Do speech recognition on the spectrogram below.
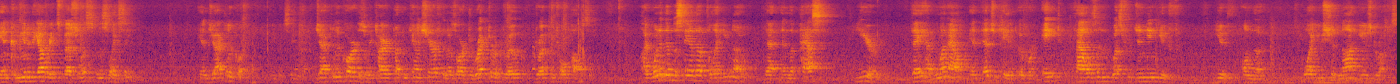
and Community Outreach Specialist, Ms. Lacy, and Jack Lucard. You stand up. Jack Lucard is a retired Putnam County Sheriff and is our Director of Drug, Drug Control Policy. I wanted them to stand up to let you know that in the past year, they have went out and educated over 8,000 West Virginia youth, youth on the, why you should not use drugs.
